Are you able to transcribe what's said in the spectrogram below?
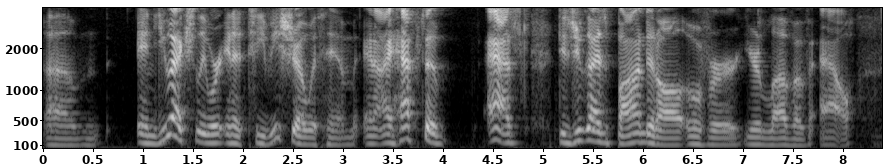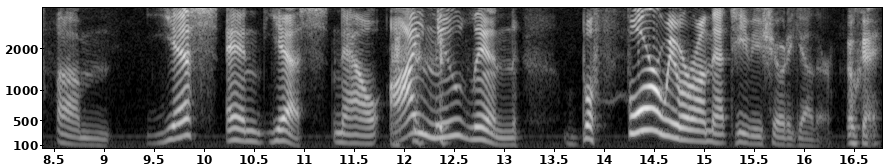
Um, and you actually were in a TV show with him, and I have to ask, did you guys bond at all over your love of Al? Yes and yes. Now, I knew Lin before we were on that TV show together. Okay.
